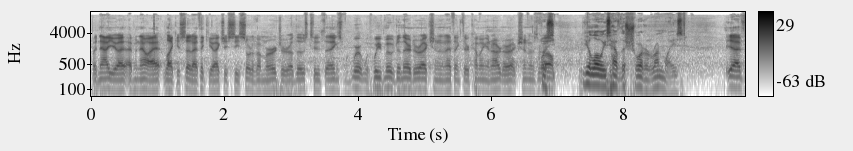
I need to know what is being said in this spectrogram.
But now, you, I mean, now, I, like you said, I think you actually see sort of a merger of those two things. we have moved in their direction, and I think they're coming in our direction as well. You'll always have the shorter runways yeah, I've,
